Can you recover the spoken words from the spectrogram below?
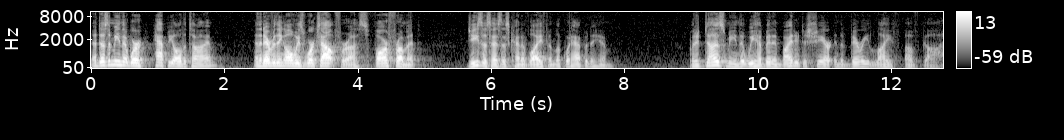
Now, it doesn't mean that we're happy all the time and that everything always works out for us. Far from it. Jesus has this kind of life, and look what happened to him. But it does mean that we have been invited to share in the very life of God.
